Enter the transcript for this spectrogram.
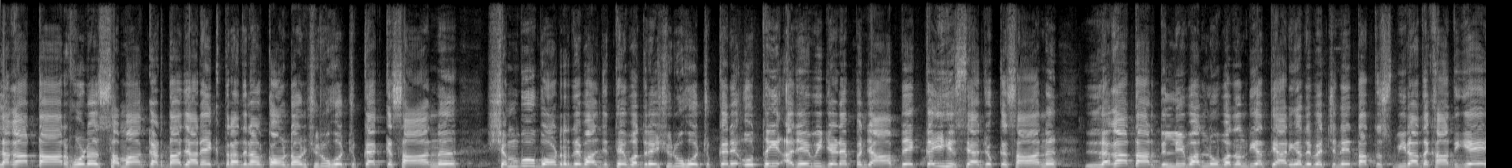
ਲਗਾਤਾਰ ਹੁਣ ਸਮਾਂ ਘਟਦਾ ਜਾ ਰਿਹਾ। ਇੱਕ ਤਰ੍ਹਾਂ ਦੇ ਨਾਲ ਕਾਊਂਟਡਾਊਨ ਸ਼ੁਰੂ ਹੋ ਚੁੱਕਾ ਹੈ। ਕਿਸਾਨ ਸ਼ੰਭੂ ਬਾਰਡਰ ਦੇ ਵੱਲ ਜਿੱਥੇ ਵਧਰੇ ਸ਼ੁਰੂ ਹੋ ਚੁੱਕੇ ਨੇ, ਉੱਥੇ ਹੀ ਅਜੇ ਵੀ ਜਿਹੜੇ ਪੰਜਾਬ ਦੇ ਕਈ ਹਿੱਸਿਆਂ 'ਚੋਂ ਕਿਸਾਨ ਲਗਾਤਾਰ ਦਿੱਲੀ ਵੱਲ ਨੂੰ ਵਧਣ ਦੀਆਂ ਤਿਆਰੀਆਂ ਦੇ ਵਿੱਚ ਨੇ, ਤਾਂ ਤਸਵੀਰਾਂ ਦਿਖਾ ਦਈਏ।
